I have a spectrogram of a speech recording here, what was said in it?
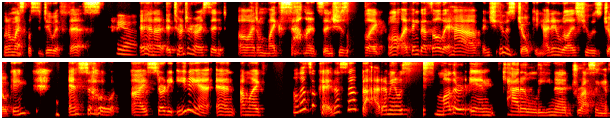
what am I supposed to do with this?" Yeah. And I, I turned to her. I said, "Oh, I don't like salads." And she's like, "Well, I think that's all they have." And she was joking. I didn't realize she was joking. And so I started eating it, and I'm like, "Oh, that's okay. That's not bad." I mean, it was smothered in Catalina dressing. If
